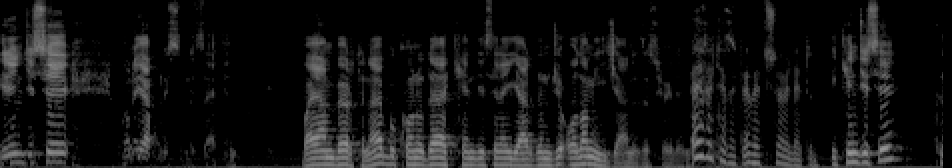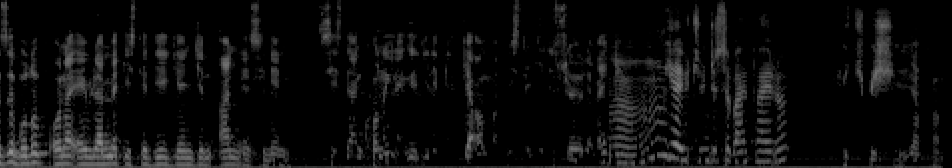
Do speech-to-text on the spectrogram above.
Birincisi onu yapmışsınız zaten. Bayan Burton'a bu konuda kendisine yardımcı olamayacağınızı söylemişsiniz. Evet evet evet söyledim. İkincisi kızı bulup ona evlenmek istediği gencin annesinin sizden konuyla ilgili bilgi almak istediğini söylemek Hmm, ya üçüncüsü Bay Pyro? hiçbir şey yapmamak.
